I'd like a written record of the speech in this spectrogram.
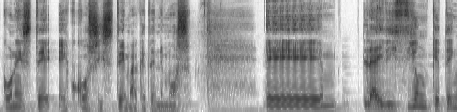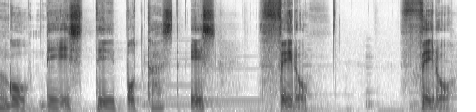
con este ecosistema que tenemos. Eh, la edición que tengo de este podcast es cero. Cero.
